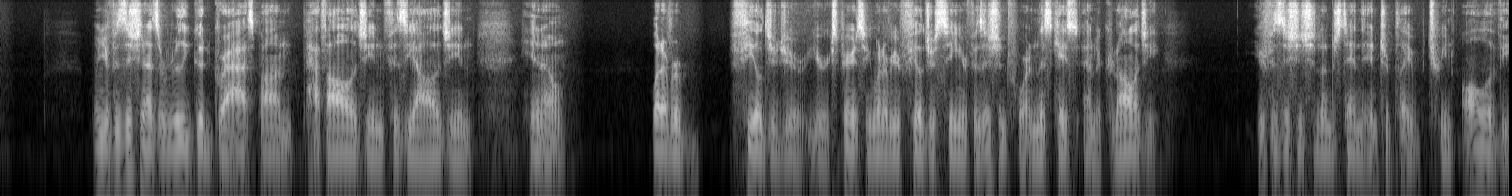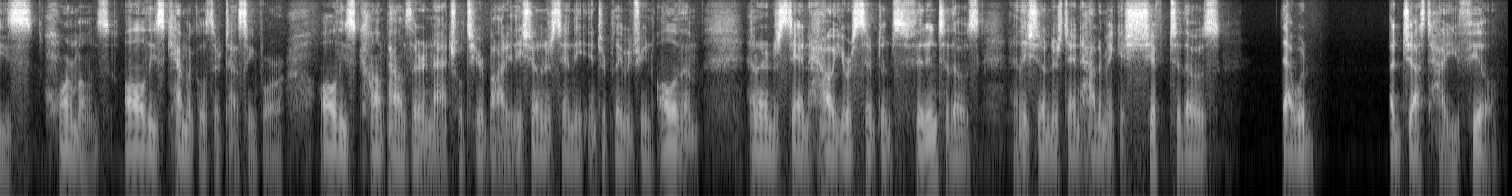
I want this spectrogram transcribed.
When your physician has a really good grasp on pathology and physiology and, you know, whatever field you're, you're experiencing, whatever your field you're seeing your physician for, in this case, endocrinology, your physician should understand the interplay between all of these hormones, all these chemicals they're testing for, all these compounds that are natural to your body. They should understand the interplay between all of them and understand how your symptoms fit into those. And they should understand how to make a shift to those that would adjust how you feel.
